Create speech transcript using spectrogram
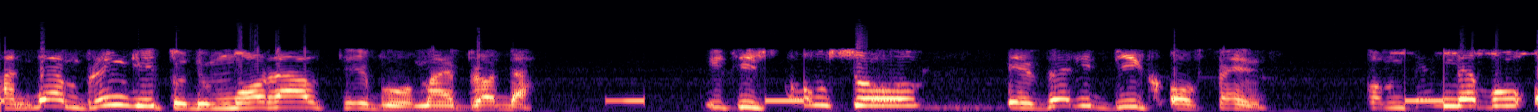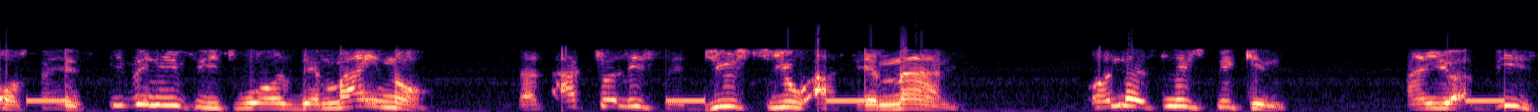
And then bring it to the moral table, my brother. It is also a very big offense, condemnable offense, even if it was the minor that actually seduced you as a man. Honestly speaking, and your beast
